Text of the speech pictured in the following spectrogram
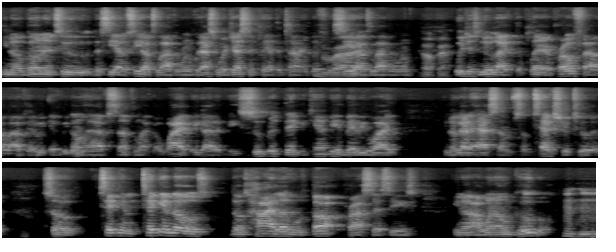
you know, going into the Seattle Seahawks locker room, 'cause that's where Justin played at the time, but the Right. Seahawks locker room Okay. we just knew like the player profile. Like, okay, if we're gonna have something like a white, it gotta be super thick. It can't be a baby white. You know, gotta have some some texture to it. So taking taking those those high level thought processes, you know, I went on Google hmm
